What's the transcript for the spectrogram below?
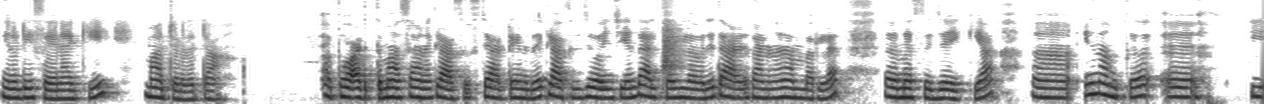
ഇങ്ങനെ ഡിസൈനാക്കി മാറ്റണത് കേട്ടോ അപ്പോൾ അടുത്ത മാസമാണ് ക്ലാസ് സ്റ്റാർട്ട് ചെയ്യണത്. ക്ലാസ്സിൽ ജോയിൻ ചെയ്യാൻ താല്പര്യമുള്ളവർ താഴെ കാണുന്ന നമ്പറിൽ മെസ്സേജ് അയയ്ക്കുക. ഇനി നമുക്ക് ഈ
